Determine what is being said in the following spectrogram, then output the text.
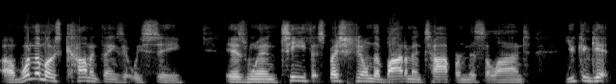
Uh, one of the most common things that we see is when teeth, especially on the bottom and top, are misaligned you can get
